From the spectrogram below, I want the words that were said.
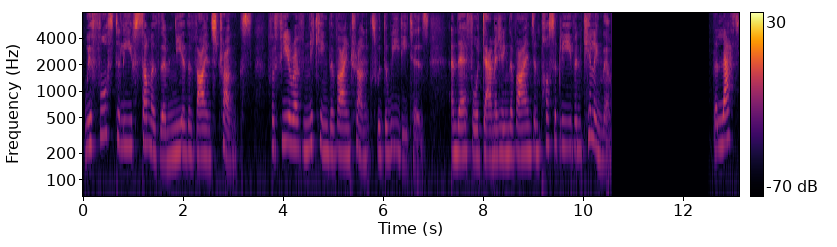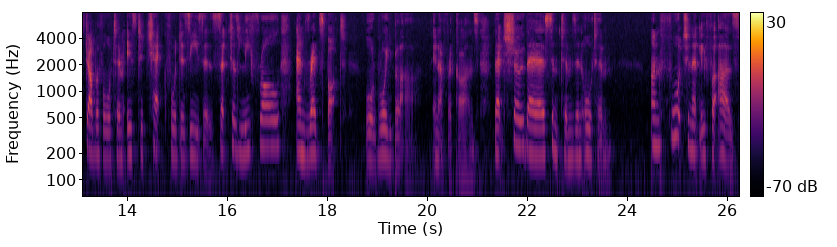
We're forced to leave some of them near the vine's trunks for fear of nicking the vine trunks with the weed eaters and therefore damaging the vines and possibly even killing them. The last job of autumn is to check for diseases such as leaf roll and red spot, or rooiblaar in Afrikaans, that show their symptoms in autumn. Unfortunately for us,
